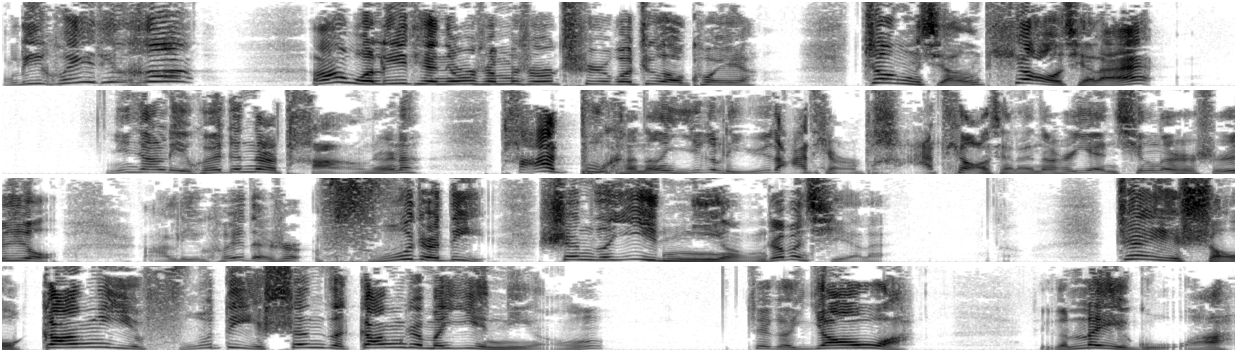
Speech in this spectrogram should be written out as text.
李逵一听，呵，啊，我李铁牛什么时候吃过这亏呀？正想跳起来。你想李逵跟那儿躺着呢，他不可能一个鲤鱼打挺啪跳起来，那是燕青，那是石秀，啊！李逵得是扶着地，身子一拧这么起来，这手刚一扶地，身子刚这么一拧，这个腰啊，这个肋骨啊，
